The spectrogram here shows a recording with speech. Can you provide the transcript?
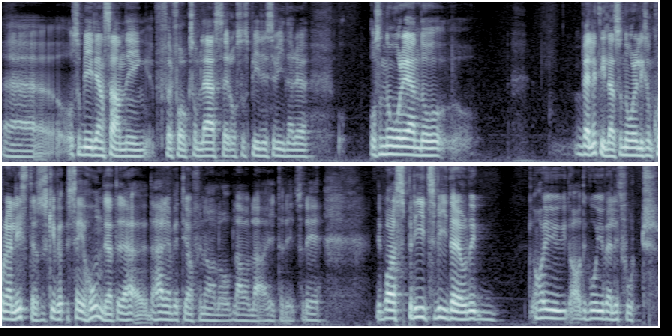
Eh, och så blir det en sanning för folk som läser och så sprider det sig vidare. Och så når det ändå väldigt illa så når det liksom journalister och så skriver, säger hon det att det här, det här är en VTA-final och bla bla bla hit och dit. Så det, det bara sprids vidare och det, har ju, ja, det går ju väldigt fort.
